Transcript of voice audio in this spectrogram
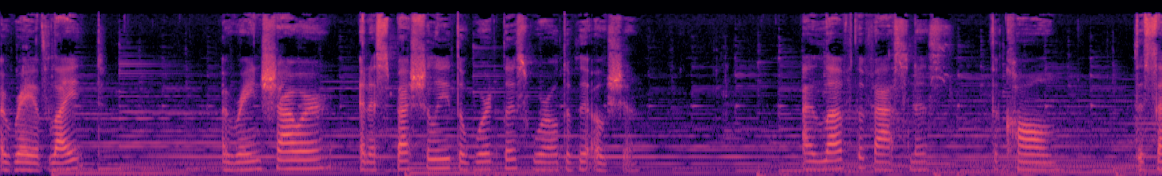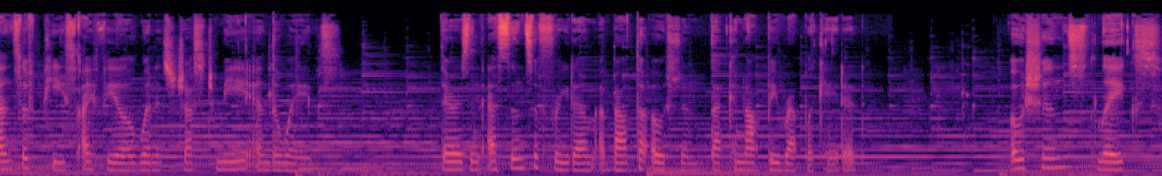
a ray of light, a rain shower, and especially the wordless world of the ocean. I love the vastness, the calm, the sense of peace I feel when it's just me and the waves there is an essence of freedom about the ocean that cannot be replicated. Oceans, lakes,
